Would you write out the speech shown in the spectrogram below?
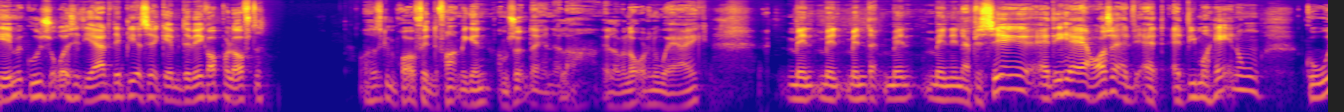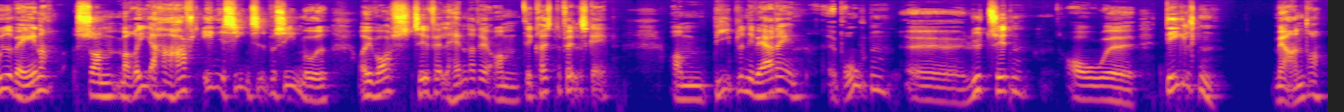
gemme Guds ord i sit hjerte, det bliver til at gemme det væk op på loftet. Og så skal vi prøve at finde det frem igen om søndagen, eller, eller hvornår det nu er, ikke? Men, men, men, men, men en applicering af det her er også, at, at, at vi må have nogle gode vaner, som Maria har haft ind i sin tid på sin måde. Og i vores tilfælde handler det om det kristne fællesskab, om Bibelen i hverdagen. Øh, brug den, øh, lyt til den, og øh, del den med andre.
